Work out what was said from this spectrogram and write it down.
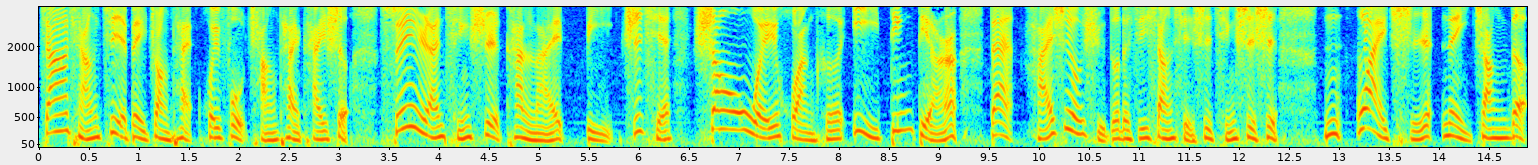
加强戒备状态恢复常态开设。虽然情势看来比之前稍微缓和一丁点儿，但还是有许多的迹象显示情势是嗯外弛内张的。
